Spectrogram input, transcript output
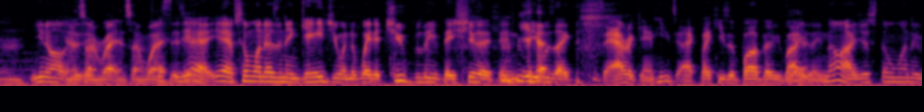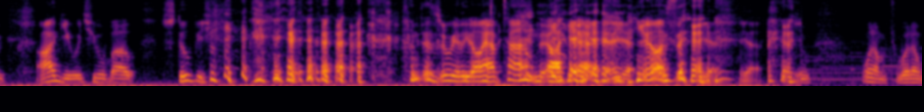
Mm. You know, in its own right, in its own way. Yeah. yeah, yeah. If someone doesn't engage you in the way that you believe they should, then yeah. people's like he's arrogant. He's act like he's above everybody. Yeah. Like, no, I just don't want to argue with you about stupid shit. I just really don't have time. To, yeah, yeah, yeah, You know what I'm saying? Yeah, yeah. What I'm, what I'm,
